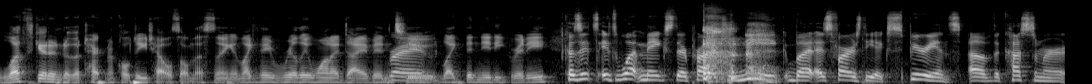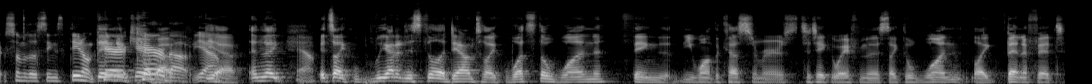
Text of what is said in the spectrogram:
let's get into the technical details on this thing and like they really want to dive into Right. like the nitty gritty. because it's it's what makes their product unique but as far as the experience of the customer some of those things they don't they care didn't care, about, yeah yeah and like Yeah. it's like we got to distill it down to like what's the one thing that you want the customers to take away from this like the one like benefit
